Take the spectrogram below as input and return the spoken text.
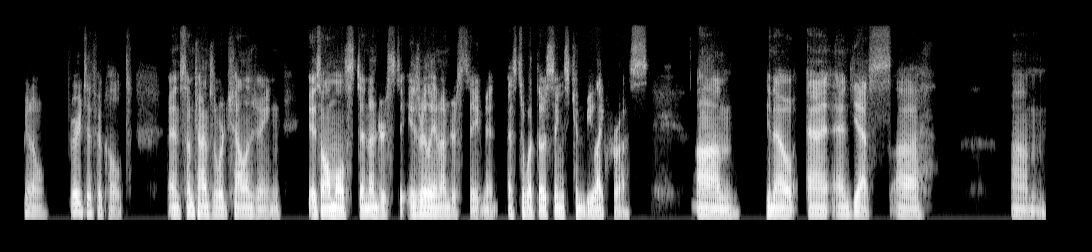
you know very difficult and sometimes the word challenging is almost an underst is really an understatement as to what those things can be like for us. Um you know and and yes uh um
